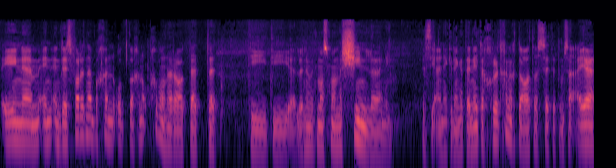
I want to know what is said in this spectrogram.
En um, en en dis waar dit nou begin op begin opgewonde raak dat dat die die hulle noem dit mos maar machine learning. Dis die enige ding dat hy net 'n groot genoeg data sit het om sy eie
